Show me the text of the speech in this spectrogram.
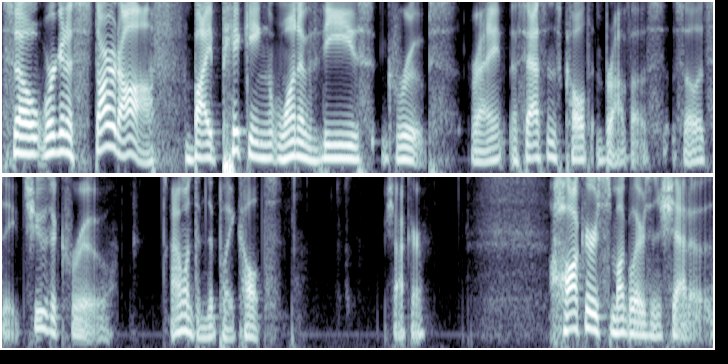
So we're going to start off by picking one of these groups, right? Assassins, cult, bravos. So let's see. Choose a crew. I want them to play cults. Shocker. Hawkers, smugglers, and shadows.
